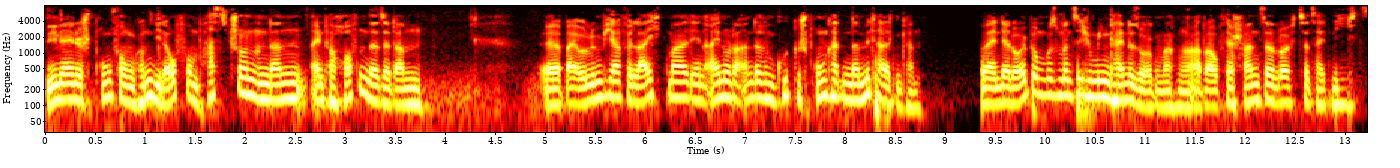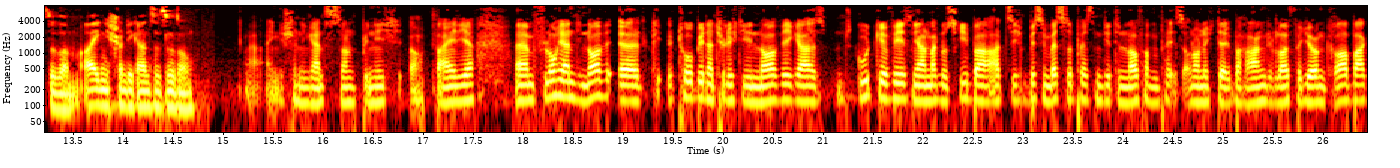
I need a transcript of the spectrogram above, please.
in eine Sprungform kommen. Die Laufform passt schon und dann einfach hoffen, dass er dann äh, bei Olympia vielleicht mal den ein oder anderen guten Sprung hat und dann mithalten kann. Aber in der Loipe muss man sich um ihn keine Sorgen machen. Aber auf der Schanze läuft zurzeit nichts zusammen. Eigentlich schon die ganze Saison. Ja, eigentlich schon die ganze Saison bin ich auch bei dir. Ähm, Florian, die Norwe äh, Tobi natürlich die Norweger gut gewesen. Jan Magnus Rieber hat sich ein bisschen besser präsentiert. Den Lauf ist auch noch nicht der überragende Läufer. Jürgen Graubach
